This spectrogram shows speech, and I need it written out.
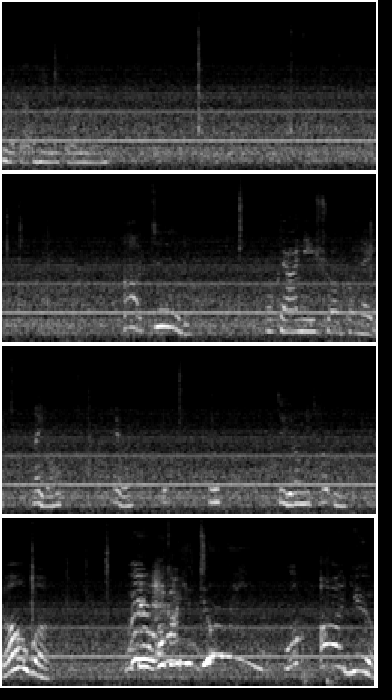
my god, the hand is going in. Oh, dude. I need to grenade. No, you don't. There you go. Oh, dude, you don't need to help me. Go! What What the heck are you doing? What are you?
